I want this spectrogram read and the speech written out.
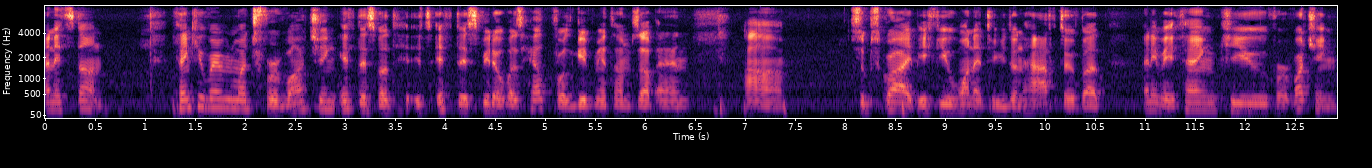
And it's done. Thank you very much for watching. If this was if this video was helpful give me a thumbs up and uh, subscribe if you wanted to. You don't have to but anyway thank you for watching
